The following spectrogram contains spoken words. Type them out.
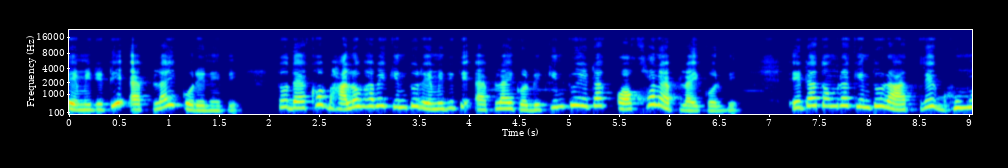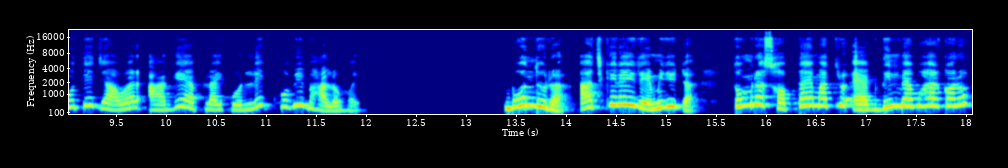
রেমেডিটি অ্যাপ্লাই করে নেবে। তো দেখো ভালোভাবে কিন্তু রেমেডিটি অ্যাপ্লাই করবে। কিন্তু এটা কখন অ্যাপ্লাই করবে? এটা তোমরা কিন্তু রাত্রে ঘুমোতে যাওয়ার আগে অ্যাপ্লাই করলে খুবই ভালো হয়। বন্ধুরা, আজকের এই রেমেডিটা তোমরা সপ্তাহে মাত্র একদিন ব্যবহার করো,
